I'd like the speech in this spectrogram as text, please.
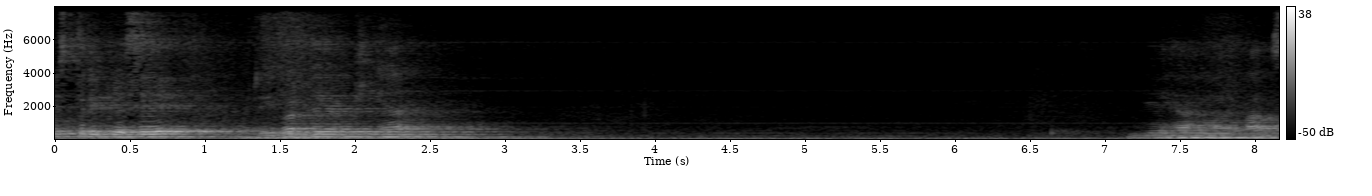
इस तरीके से रिवर दे है ये है हमारे पास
